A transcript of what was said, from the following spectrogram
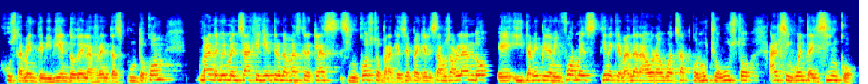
justamente viviendo de las rentas.com mándeme un mensaje y entre una masterclass sin costo para que sepa de qué le estamos hablando. Eh, y también pídame informes. Tiene que mandar ahora un WhatsApp con mucho gusto al 55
